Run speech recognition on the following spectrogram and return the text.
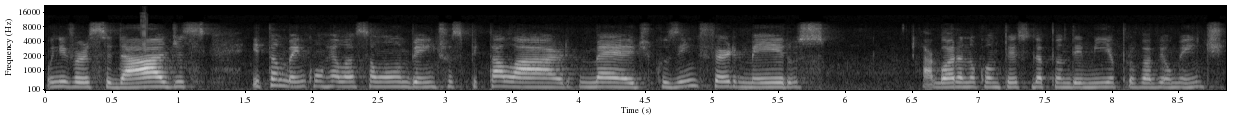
universidades e também com relação ao ambiente hospitalar, médicos, enfermeiros. Agora, no contexto da pandemia, provavelmente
